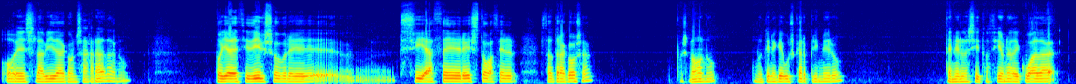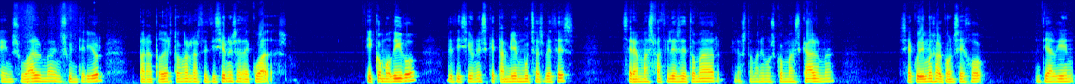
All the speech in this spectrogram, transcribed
o es la vida consagrada, ¿no? Voy a decidir sobre si hacer esto o hacer esta otra cosa. Pues no, no. Uno tiene que buscar primero tener la situación adecuada en su alma, en su interior, para poder tomar las decisiones adecuadas. Y como digo, decisiones que también muchas veces serán más fáciles de tomar y los tomaremos con más calma si acudimos al consejo de alguien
